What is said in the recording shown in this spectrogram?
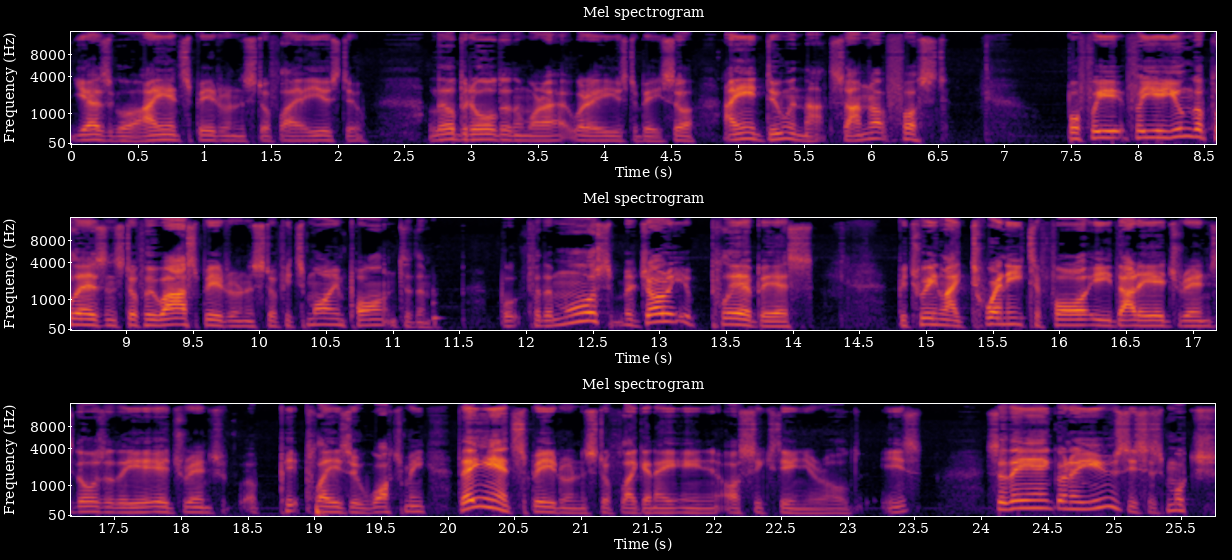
years ago. I ain't speedrunning stuff like I used to. A little bit older than what I, what I used to be. So I ain't doing that. So I'm not fussed. But for you, for your younger players and stuff who are speedrunning stuff, it's more important to them. But for the most majority of player base, between like 20 to 40, that age range, those are the age range of players who watch me. They ain't speedrunning stuff like an 18 or 16 year old is. So they ain't going to use this as much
